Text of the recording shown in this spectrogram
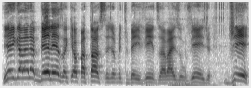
E aí galera, beleza? Aqui é o Patop, sejam muito bem-vindos a mais um vídeo de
